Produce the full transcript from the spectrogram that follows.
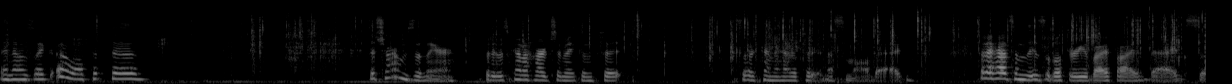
And I was like, oh, I'll put the the charms in there. But it was kind of hard to make them fit. So I kind of had to put it in a small bag. But I had some of these little 3 by 5 bags, so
